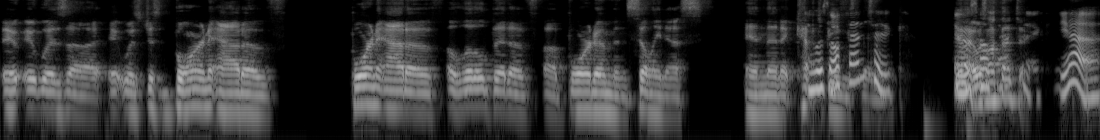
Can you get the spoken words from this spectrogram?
it, it was uh it was just born out of born out of a little bit of uh, boredom and silliness and then it kept it was authentic silly. It, yeah, was, it was authentic. authentic. yeah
